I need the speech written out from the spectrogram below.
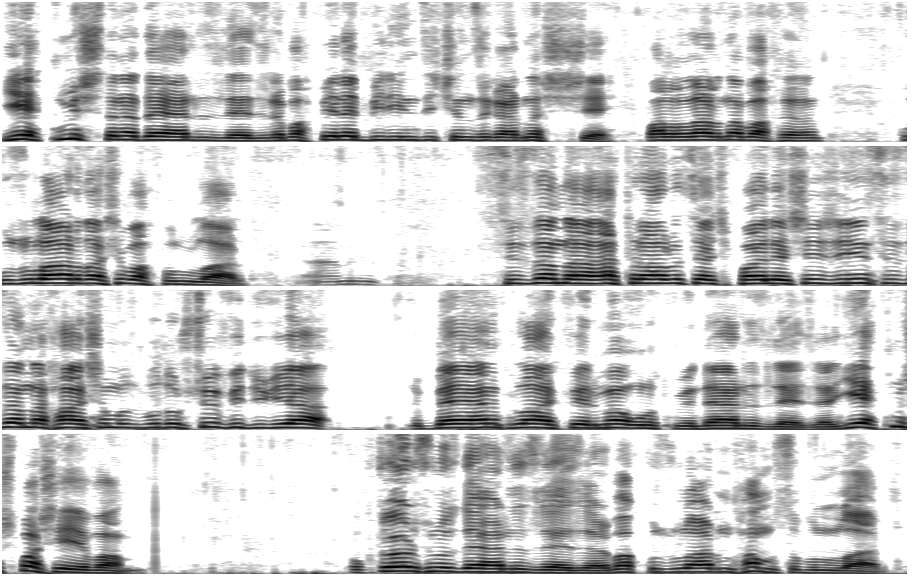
70 tane değerli izləyicilər. Bax belə birinci, ikinci qardaş şişək. Balalarına baxın. Quzular daşı bax bunlardır. Əmin Sizdən də ətraflı çəkib paylaşacağım. Sizdən də xahişimiz budur ki, videoya bəyənib like verməyi unutmayın dəyərli izləyicilər. 70 baş. Bax görürsünüz dəyərli izləyicilər. Bax quzuların hamısı bunlardır.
